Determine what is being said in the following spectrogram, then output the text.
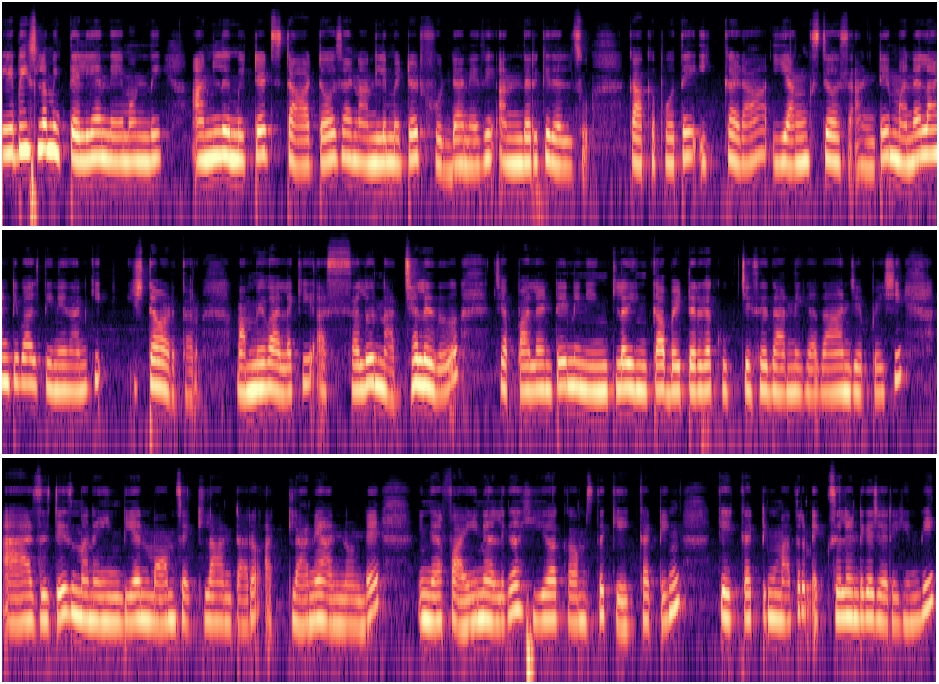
ఏబీస్లో మీకు తెలియంది ఏముంది unlimited starters and unlimited food అనేది అందరికీ తెలుసు. కాకపోతే ఇక్కడ యంగ్స్టర్స్ అంటే మనలాంటి వాళ్ళు తినేదానికి ఇష్టపడతారు. మమ్మీ వాళ్ళకి అస్సలు నచ్చలేదు. చెప్పాలంటే నేను ఇంట్లో ఇంకా బెటర్గా కుక్ చేసేదాన్ని కదా అని చెప్పేసి యాజ్ ఇట్ ఈస్ మన ఇండియన్ మామ్స్ ఎట్లా అంటారో అట్లానే అన్నుండే. ఇంకా ఫైనల్గా here comes the cake cutting cake cutting మాత్రం ఎక్సలెంట్గా జరిగింది.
